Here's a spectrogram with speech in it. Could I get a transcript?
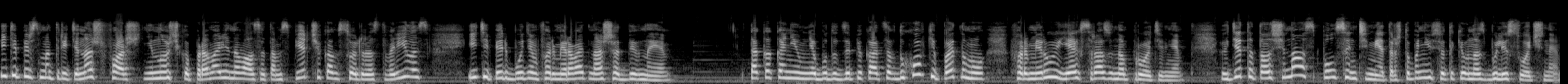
И теперь смотрите, наш фарш немножечко промариновался там с перчиком, соль растворилась. И теперь будем формировать наши отбивные. Так как они у меня будут запекаться в духовке, поэтому формирую я их сразу на противне. Где-то толщина с пол сантиметра, чтобы они все-таки у нас были сочные.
